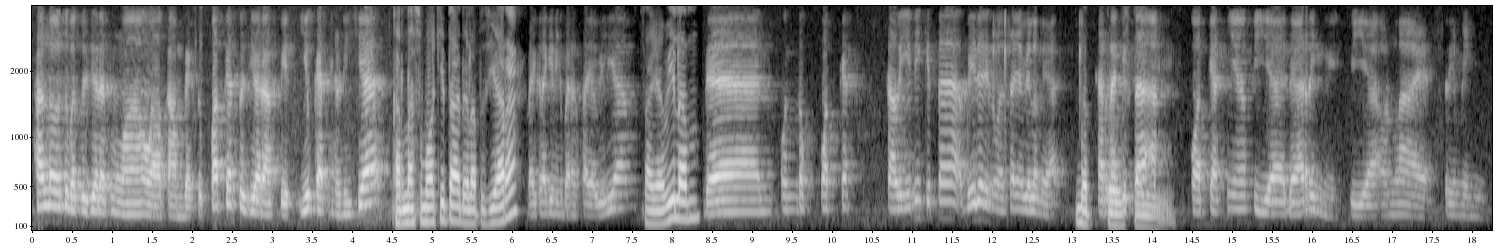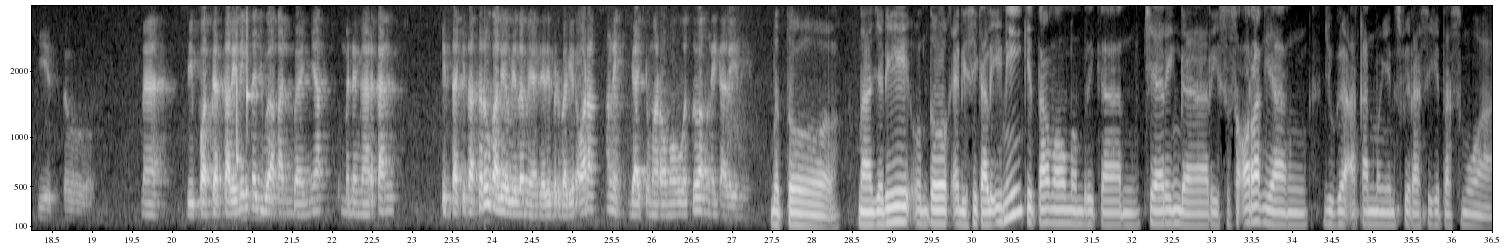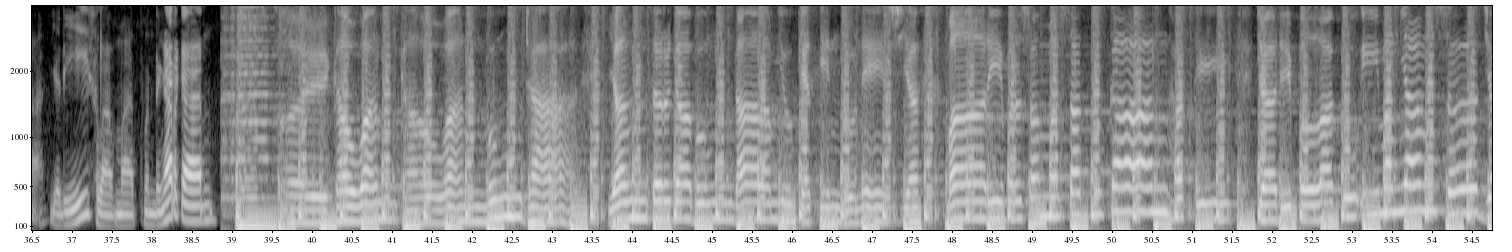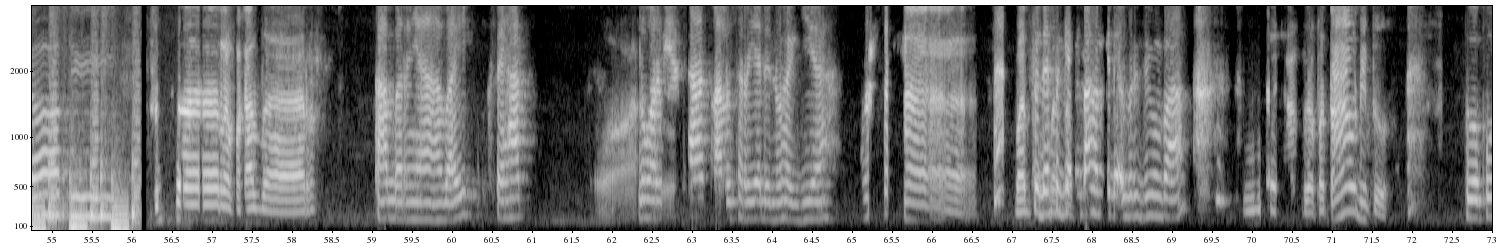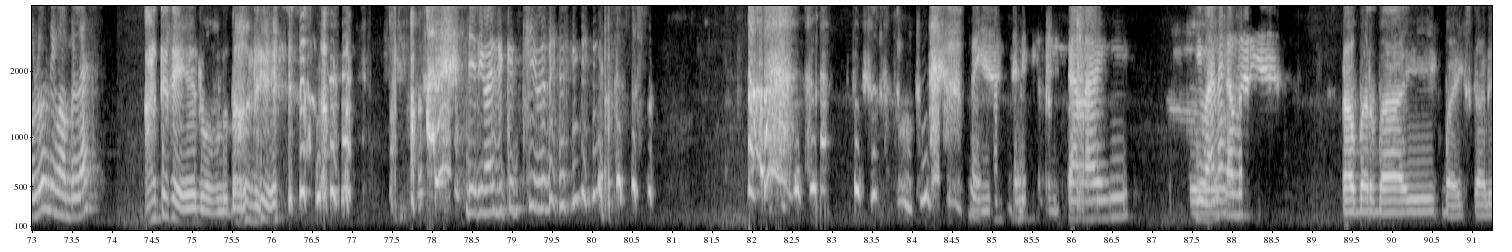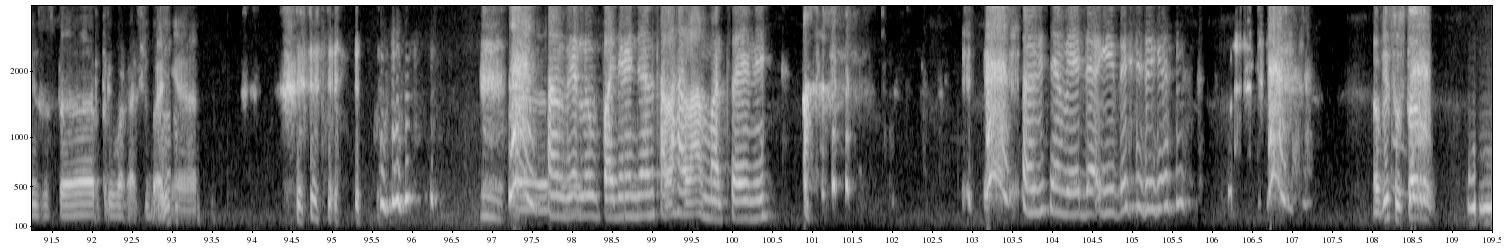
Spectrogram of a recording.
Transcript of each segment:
Halo Sobat Peziarah semua, welcome back to podcast Peziarah Fit UCAT Indonesia Karena semua kita adalah peziarah, Baik lagi nih bareng saya William saya Willem. Dan untuk podcast kali ini kita beda nih nuansanya William ya Betul Karena kita sekali. podcastnya via daring nih, via online, streaming gitu Nah, di podcast kali ini kita juga akan banyak mendengarkan cerita-cerita seru kali ya William ya Dari berbagai orang nih, gak cuma Romo Wood doang nih kali ini Betul. Nah, jadi untuk edisi kali ini kita mau memberikan sharing dari seseorang yang juga akan menginspirasi kita semua. Jadi, selamat mendengarkan. Hai kawan-kawan muda yang tergabung dalam UKET Indonesia Mari bersama satukan hati Jadi pelaku iman yang sejati Super? Kabarnya baik, sehat, Wah, luar biasa, selalu ceria dan bahagia. mantap, Sudah mantap. sekian tahun tidak berjumpa. Berapa tahun itu? 20, 15, Ada kayaknya 20 tahun ya. jadi masih kecil. Diberikan lagi. Gimana kabarnya? Kabar baik, baik sekali suster. Terima kasih banyak. Hampir lupa, jangan-jangan salah alamat saya nih. Habisnya beda gitu. kan. Tapi suster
